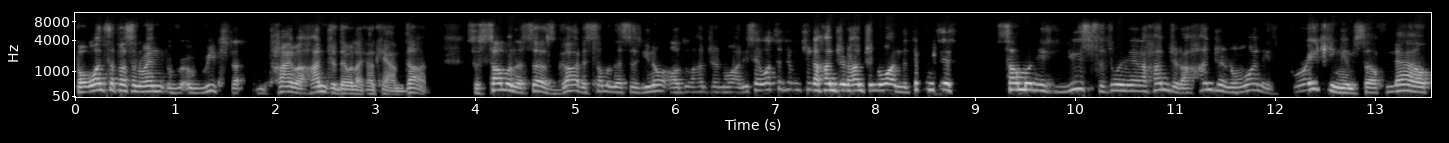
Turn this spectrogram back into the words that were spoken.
But once the person ran, reached time 100, they were like, okay, I'm done. So someone that serves God is someone that says, you know, I'll do 101. You say, what's the difference between 100 and 101? The difference is Someone is used to doing it 100, 101 is breaking himself now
